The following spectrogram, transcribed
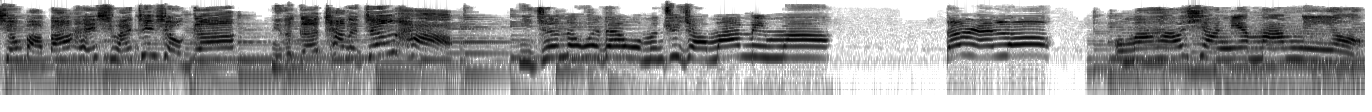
熊宝宝很喜欢这首歌，你的歌唱的真好。你真的会带我们去找妈咪吗？当然喽，我们好想念妈咪哦。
